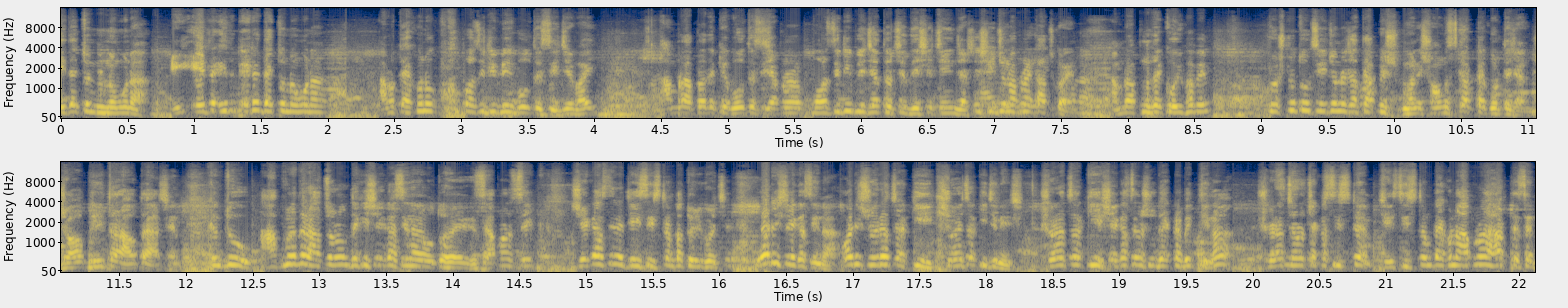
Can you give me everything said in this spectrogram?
এই দায়িত্ব নমুনা এটা দায়িত্ব নমুনা। আমরা তো এখনও খুব পজিটিভলি বলতেছি যে, ভাই, আমরা আপনাদেরকে বলতেছি যে, আপনারা পজিটিভলি যাতে হচ্ছে দেশে চেঞ্জ আসে, সেই জন্য আপনারা কাজ করেন। আমরা আপনাদের ওইভাবে প্রশ্ন তো সেই জন্য যাতে আপনি মানে সংস্কারটা করতে চান, জবাবদিহিতার আওতায় আসেন। কিন্তু আপনাদের আচরণ দেখি শেখ হাসিনার মতো হয়ে গেছে। আপনার শেখ হাসিনা যে সিস্টেমটা তৈরি করেছে ওয়াট শেখ হাসিনা? কি? স্বৈরাচার কি জিনিস? স্বৈরাচার কি শেখ হাসিনা শুধু একটা ব্যক্তি না? স্বৈরাচার হচ্ছে একটা সিস্টেম যে সিস্টেমটা এখন আপনারা হাঁটতেছেন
